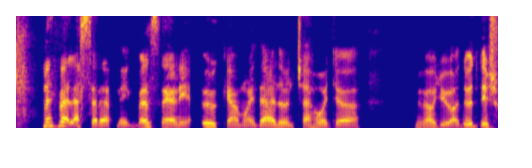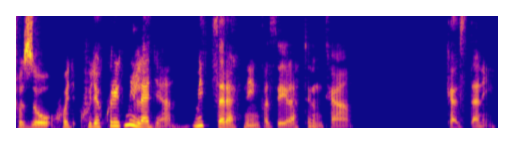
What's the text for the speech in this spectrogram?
mert vele szeretnék beszélni, ő kell majd eldöntse, hogy mivel hogy ő a döntéshozó, hogy, hogy akkor itt mi legyen, mit szeretnénk az életünkkel kezdeni.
